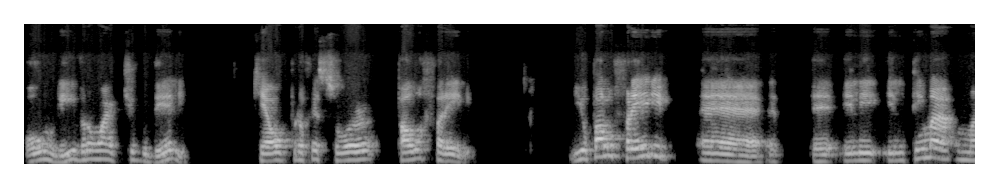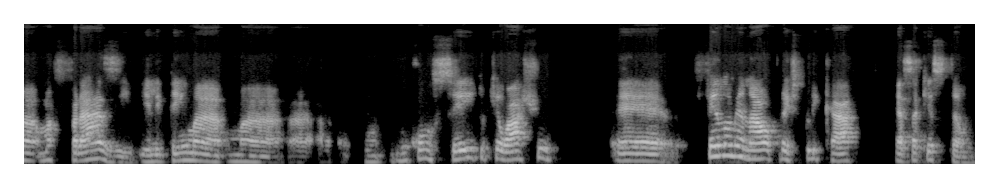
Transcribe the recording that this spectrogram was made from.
ou um livro ou um artigo dele, que é o professor Paulo Freire. E o Paulo Freire, é, é ele, ele tem uma, uma, uma, frase, ele tem uma, uma, um conceito que eu acho é, fenomenal para explicar essa questão.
